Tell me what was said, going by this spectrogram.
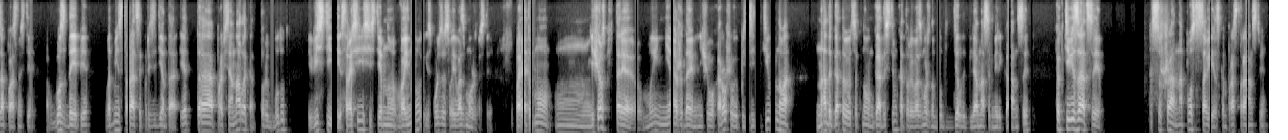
безопасности, в Госдепе, в администрации президента, это профессионалы, которые будут вести с Россией системную войну, используя свои возможности. Поэтому, еще раз повторяю, мы не ожидаем ничего хорошего и позитивного. Надо готовиться к новым гадостям, которые, возможно, будут делать для нас американцы, к активизации США на постсоветском пространстве,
